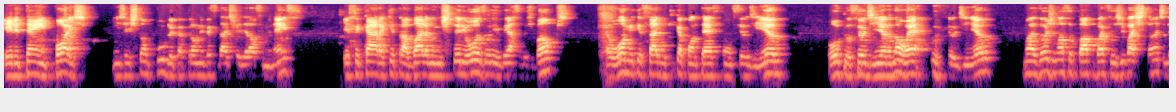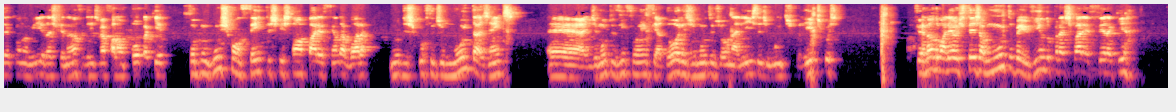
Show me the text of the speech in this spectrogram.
Ele tem pós em gestão pública pela Universidade Federal Fluminense. Esse cara aqui trabalha no misterioso universo dos bancos é o homem que sabe o que, que acontece com o seu dinheiro, ou que o seu dinheiro não é o seu dinheiro. Mas hoje o nosso papo vai fugir bastante da economia das finanças. A gente vai falar um pouco aqui sobre alguns conceitos que estão aparecendo agora no discurso de muita gente, é, de muitos influenciadores, de muitos jornalistas, de muitos políticos. Fernando Malheiro, esteja muito bem-vindo para esclarecer aqui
